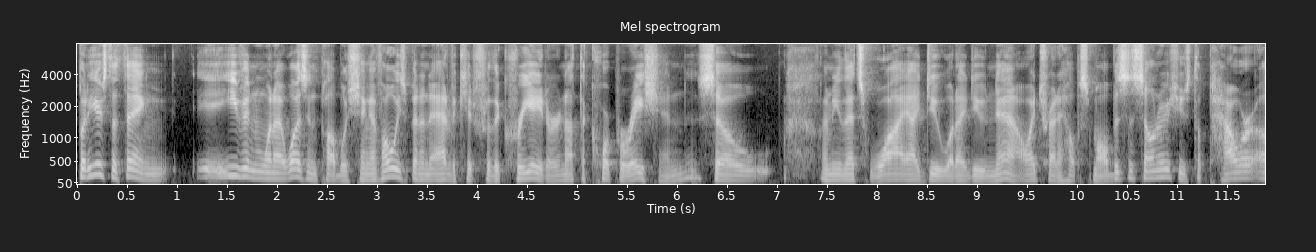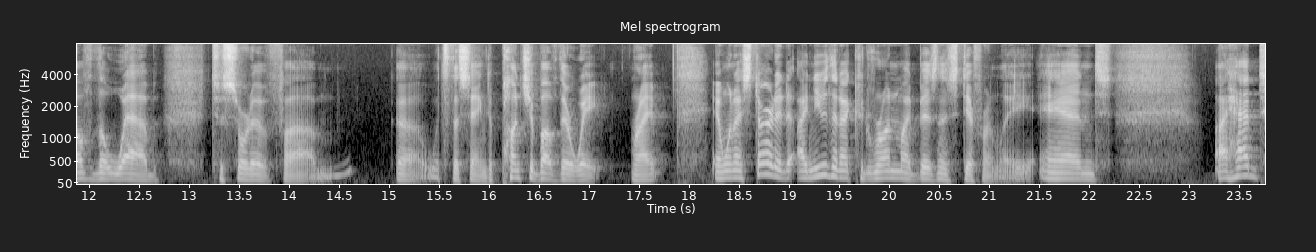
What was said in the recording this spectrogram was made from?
But here's the thing even when I was in publishing, I've always been an advocate for the creator, not the corporation. So, I mean, that's why I do what I do now. I try to help small business owners use the power of the web to sort of, um, uh, what's the saying, to punch above their weight. right? And when I started, I knew that I could run my business differently. And I had,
